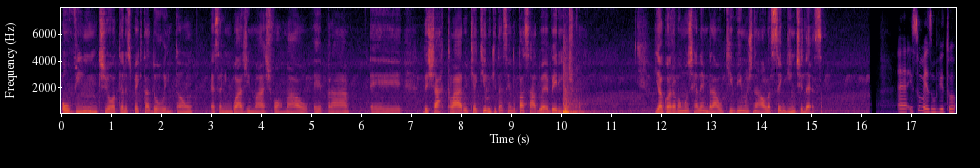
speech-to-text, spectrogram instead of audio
ouvinte ou telespectador. Então, essa linguagem mais formal é para é, deixar claro que aquilo que está sendo passado é verídico. E agora vamos relembrar o que vimos na aula seguinte dessa. É isso mesmo, Vitor.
